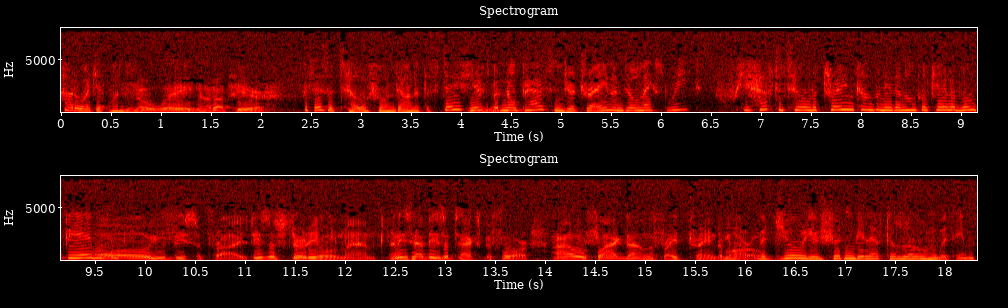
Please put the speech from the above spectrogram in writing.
How do I get one? No way, not up here. But there's a telephone down at the station. Yes, but no passenger train until next week. We have to tell the train company that Uncle Caleb won't be able to. Oh, you'd be surprised. He's a sturdy old man, and he's had these attacks before. I'll flag down the freight train tomorrow. But, Julia shouldn't be left alone with him.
